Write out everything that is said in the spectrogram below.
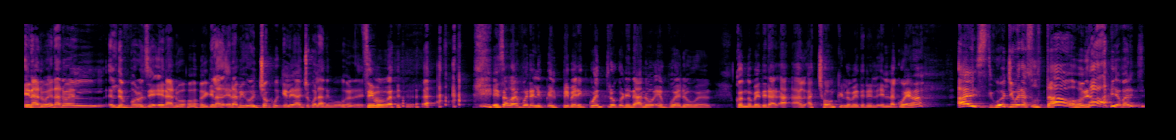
Enano, Enano el, el de foro, sí, Enano, que la- era amigo de Choco y que le da chocolate, po. Sí, pues. Esa weá es buena. El, el primer encuentro con enano es bueno, weón. Cuando meten a, a, a Chonk y lo meten en, en la cueva. ¡Ay, weón, yo me hubiera asustado! ¡Ay, aparece!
